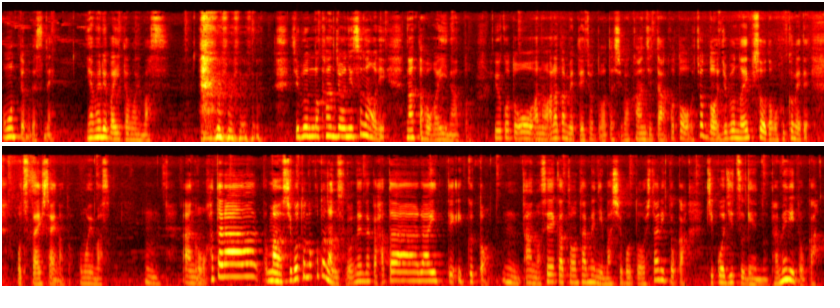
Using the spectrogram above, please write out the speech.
思ってもですねやめればいいと思います 自分の感情に素直になった方がいいなということをあの改めてちょっと私は感じたことをちょっと自分のエピソードも含めてお伝えしたいなと思います。うん、あの働まあ仕事のことなんですけどね。なんか働いていくと、うん、あの生活のためにまあ仕事をしたりとか自己実現のためにとか、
